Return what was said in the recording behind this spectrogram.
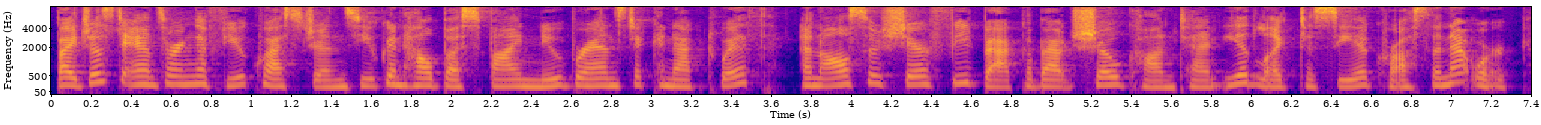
By just answering a few questions, you can help us find new brands to connect with and also share feedback about show content you'd like to see across the network.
